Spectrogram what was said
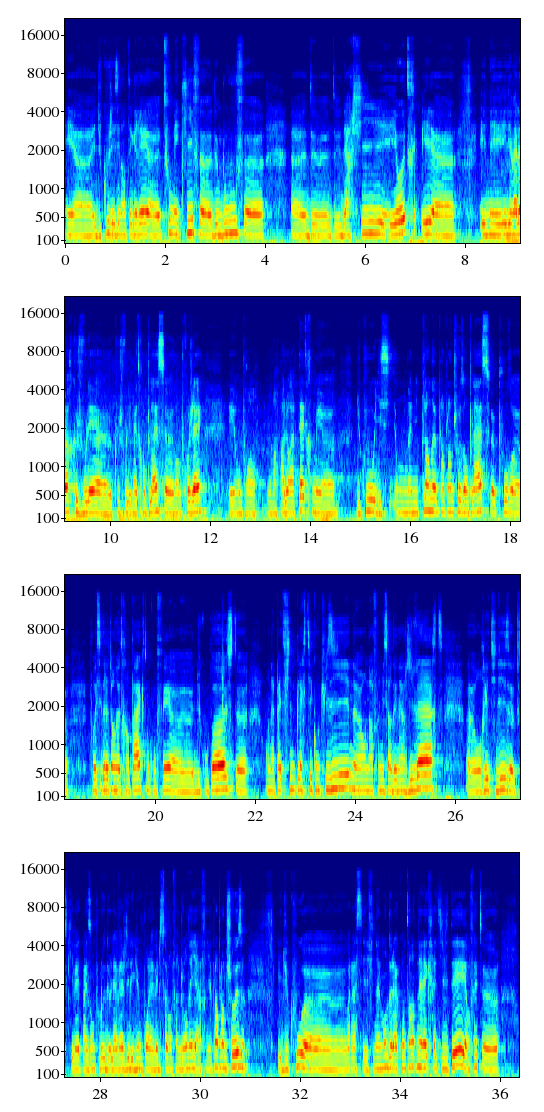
Et, euh, et du coup, j'ai essayé d'intégrer euh, tous mes kiffs de bouffe, de- d'archi et, autres, et, et, mes, les valeurs que je voulais, que je voulais mettre en place dans le projet. Et on, en- on en reparlera peut-être, mais du coup, ici, on a mis plein de, plein, plein de choses en place pour, pour essayer de réduire notre impact. Donc, on fait du compost, on n'a pas de film plastique en cuisine, on a un fournisseur d'énergie verte, euh, on réutilise tout ce qui va être, par exemple, l'eau de lavage des légumes pour laver le sol en fin de journée. Il y a, plein, plein de choses. Et du coup, euh, voilà, c'est finalement de la contrainte à la créativité. Et en fait, euh,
